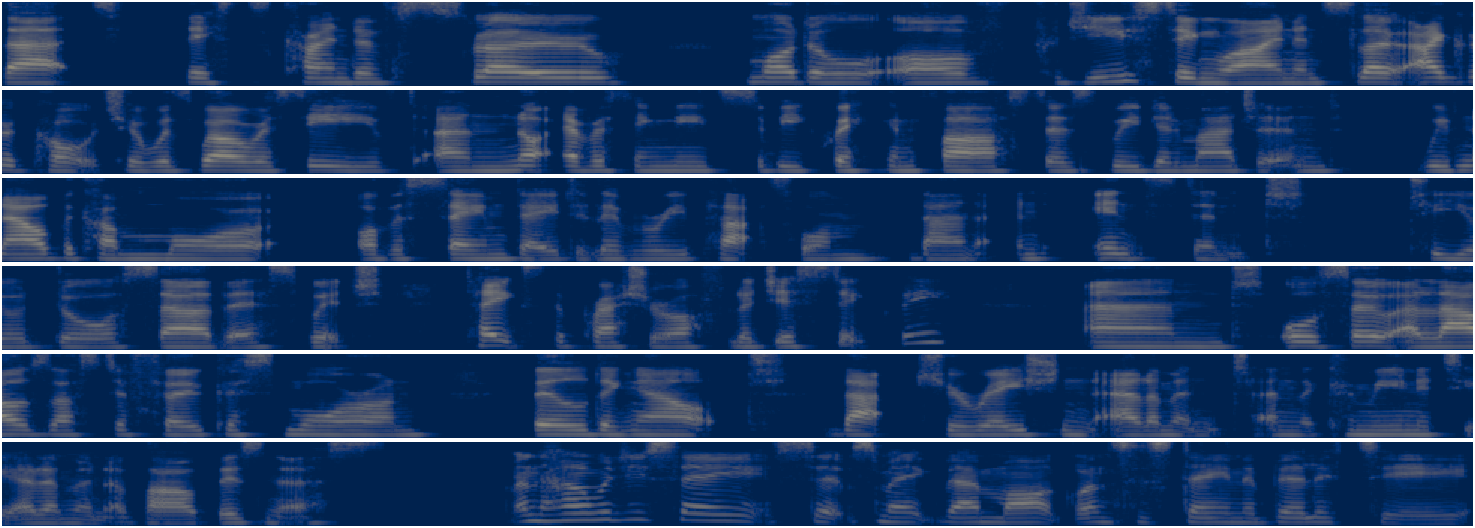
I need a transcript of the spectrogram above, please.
that this kind of slow model of producing wine and slow agriculture was well received and not everything needs to be quick and fast as we'd imagined. We've now become more of a same day delivery platform than an instant to your door service, which takes the pressure off logistically and also allows us to focus more on building out that curation element and the community element of our business. And how would you say SIPS make their mark on sustainability?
